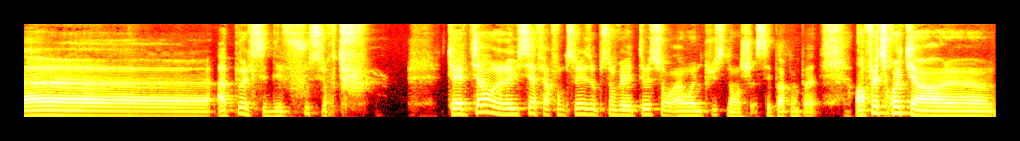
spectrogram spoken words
Euh... Apple, c'est des fous surtout. Quelqu'un aurait réussi à faire fonctionner les options VLTE sur un OnePlus? Non, c'est pas complet. En fait, je crois qu'il y a un.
